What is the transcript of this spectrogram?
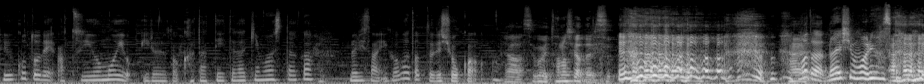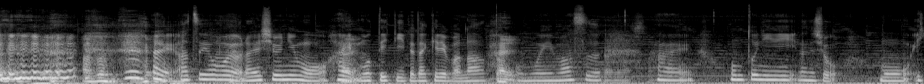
ということで熱い思いをいろいろと語っていただきましたが、のりさんいかがだったでしょうか？いやすごい楽しかったです。はいまだ来週もありますからね。はい、熱い思いを来週にも、はいはい持っていっていただければなとはい思います。はい、本当に何でしょう。もう生き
